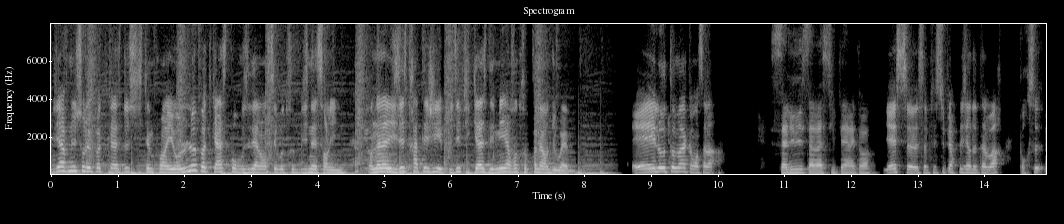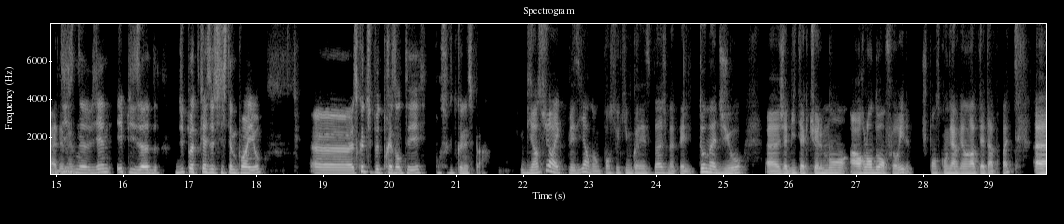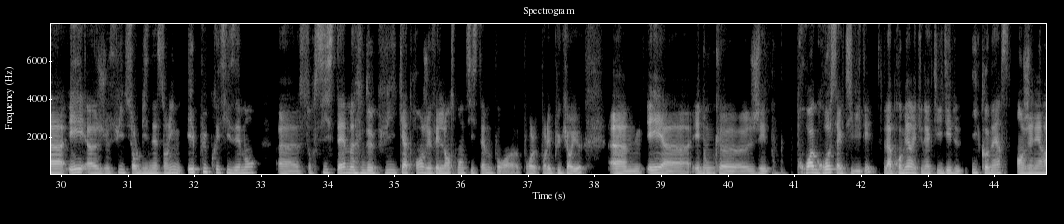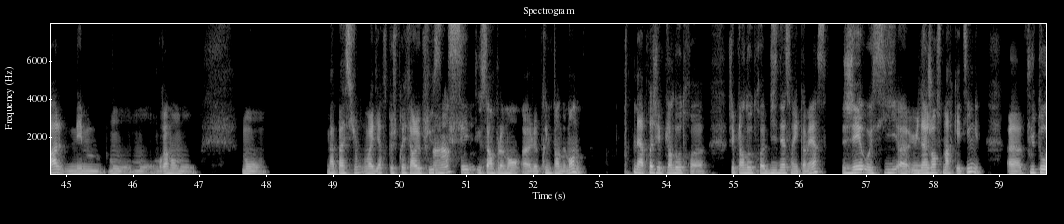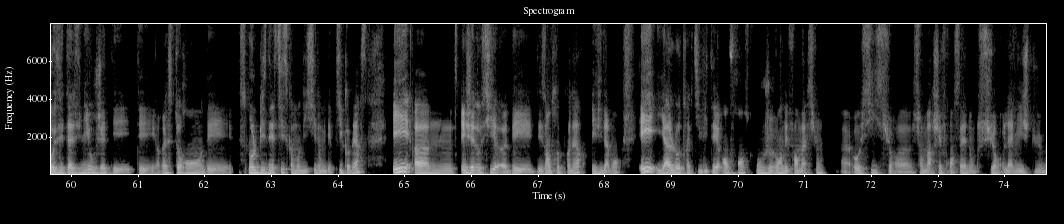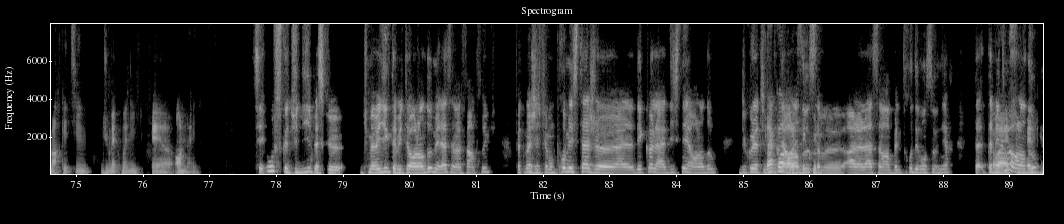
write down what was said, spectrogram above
Bienvenue sur le podcast de System.io, le podcast pour vous aider à lancer votre business en ligne. On analyse les stratégies les plus efficaces des meilleurs entrepreneurs du web. Hello Thomas, comment ça va? Salut, ça va super et toi? Yes, euh, ça me fait super plaisir de t'avoir pour ce 19e épisode du podcast de System.io. Euh, est-ce que tu peux te présenter pour ceux qui ne te connaissent pas? Bien sûr, avec plaisir. Donc, pour ceux qui ne me connaissent pas, je m'appelle Thomas Gio. Euh, j'habite actuellement à Orlando, en Floride. Je pense qu'on y reviendra peut-être après. Euh, et euh, je suis sur le business en ligne et plus précisément sur System depuis 4 ans. J'ai fait le lancement de System pour, pour, les plus curieux. Et, et, donc, j'ai trois grosses activités. La première est une activité de e-commerce en général, mais mon, vraiment mon, mon, ma passion, on va dire, ce que je préfère le plus, uh-huh. c'est tout simplement euh, le print en demande. Mais après, j'ai plein d'autres, euh, j'ai plein d'autres business en e-commerce. J'ai aussi euh, une agence marketing, plutôt aux États-Unis, où j'ai des, restaurants, des small businesses, comme on dit ici, donc des petits commerces. Et, et j'ai aussi des, des, entrepreneurs, évidemment. Et il y a l'autre activité en France où je vends des formations aussi sur, sur le marché français, donc sur la niche du marketing, du make money et online c'est ouf ce que tu dis parce que tu m'avais dit que tu habitais à Orlando, mais là, ça m'a fait un truc. En fait, moi, j'ai fait mon premier stage euh, d'école à Disney à Orlando. Du coup, là, tu m'habites à Orlando, ça me... Ah là là, ça me rappelle trop des bons souvenirs. T'habites où à Orlando?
